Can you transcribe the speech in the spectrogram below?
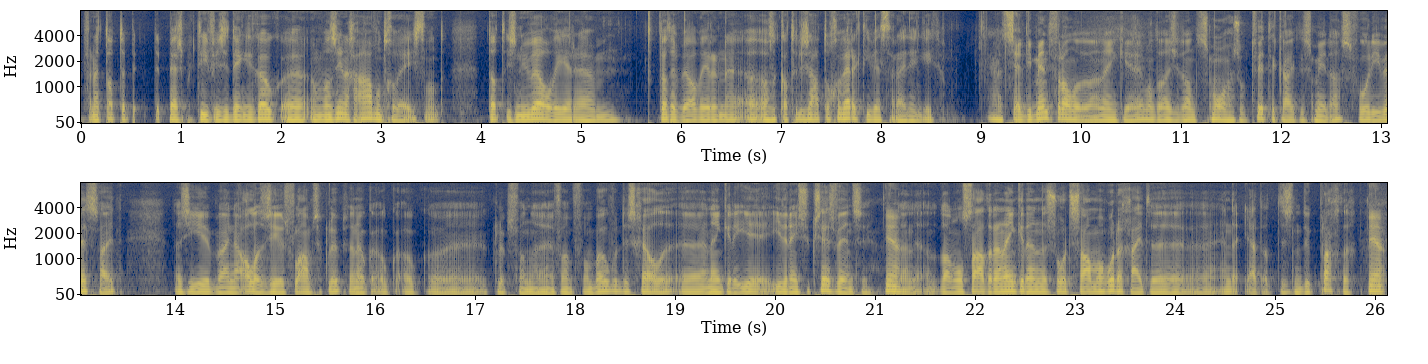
vanuit dat perspectief is het denk ik ook eh, een waanzinnige avond geweest. Want dat is nu wel weer, ehm, dat heeft wel weer een, eh, als een katalysator gewerkt, die wedstrijd, denk ik. Ja, het sentiment verandert dan in één keer. Hè? Want als je dan 's morgens op Twitter kijkt, dus middags voor die wedstrijd, dan zie je bijna alle Zeeuws-Vlaamse clubs en ook, ook, ook eh, clubs van, eh, van, van boven de Schelde eh, in één keer iedereen succes wensen. Ja. Dan, dan ontstaat er in één keer een soort samenhorigheid. en dat- ja, dat is natuurlijk prachtig. Ja.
